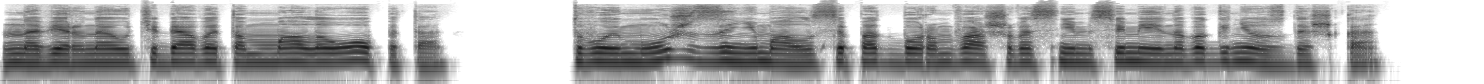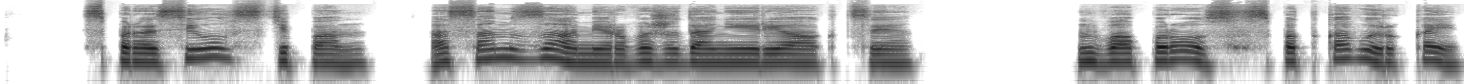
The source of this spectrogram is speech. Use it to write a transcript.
Наверное, у тебя в этом мало опыта. Твой муж занимался подбором вашего с ним семейного гнездышка?» Спросил Степан, а сам замер в ожидании реакции. Вопрос с подковыркой.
